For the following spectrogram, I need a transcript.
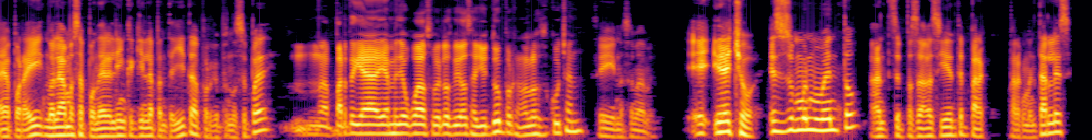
vaya por ahí. No le vamos a poner el link aquí en la pantallita porque pues no se puede. Mm, Aparte ya, ya me dio huevo subir los videos a YouTube porque no los escuchan. Sí, no se mamen. Eh, Y de hecho, ese es un buen momento, antes de pasar al siguiente, para, para comentarles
